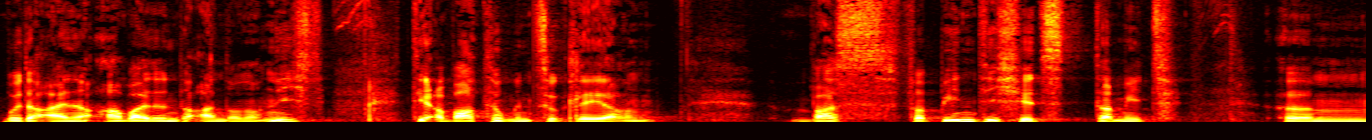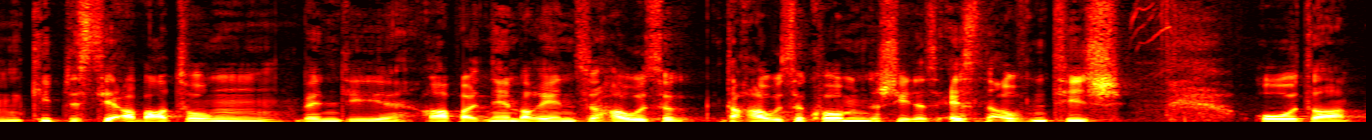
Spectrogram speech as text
wo der eine arbeitet und der andere noch nicht, die Erwartungen zu klären. Was verbinde ich jetzt damit? ähm, gibt es die Erwartung, wenn die Arbeitnehmerinnen zu Hause, nach Hause kommen, da steht das Essen auf dem Tisch oder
